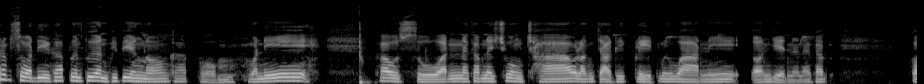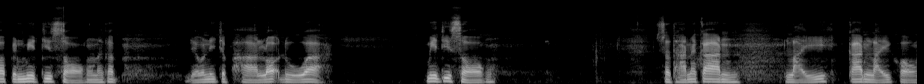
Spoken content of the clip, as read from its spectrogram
ครับสวัสดีครับเพื่อนๆพี่พี่น้องๆครับ ผมวันนี้เข้าสวนนะครับในช่วงเช้าหลังจากที่กรีดเมื่อวานนี้ตอนเย็นนะครับ ก็เป็นมีดที่สองนะครับ เดี๋ยววันนี้จะพาเลาะดูว่า มีดที่สองสถานการณ์ไหลการไหลของ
